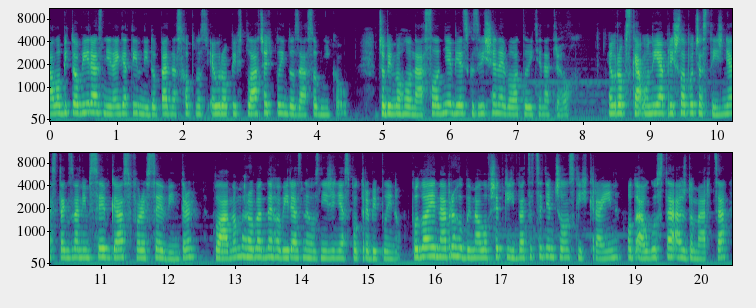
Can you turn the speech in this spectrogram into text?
malo by to výrazne negatívny dopad na schopnosť Európy vtláčať plyn do zásobníkov, čo by mohlo následne viesť k zvýšenej volatilite na trhoch. Európska únia prišla počas týždňa s tzv. Safe Gas for a Safe Winter, plánom hromadného výrazného zníženia spotreby plynu. Podľa jej návrhu by malo všetkých 27 členských krajín od augusta až do marca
